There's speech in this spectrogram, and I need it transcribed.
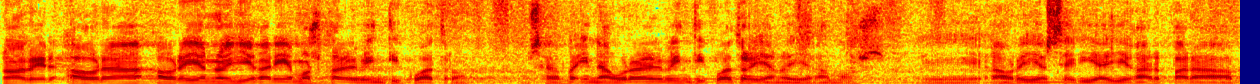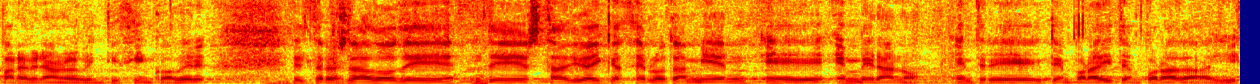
No, a ver, ahora, ahora ya no llegaríamos para el 24. O sea, inaugurar el 24 ya no llegamos. Eh, ahora ya sería llegar para, para verano del 25. A ver, el traslado de, de estadio hay que hacerlo también eh, en verano, entre temporada y temporada. Ahí-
